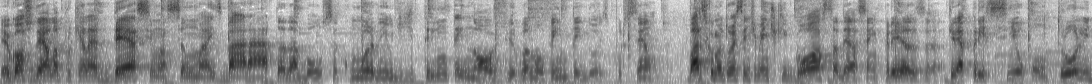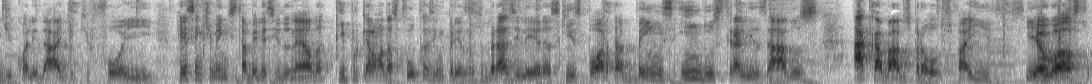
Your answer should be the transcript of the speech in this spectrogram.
Eu gosto dela porque ela é a décima ação mais barata da bolsa, com um earn yield de 39,92%. Barnes comentou recentemente que gosta dessa empresa, que ele aprecia o controle de qualidade que foi recentemente estabelecido nela e porque ela é uma das poucas empresas brasileiras que exporta bens industrializados acabados para outros países. E eu gosto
